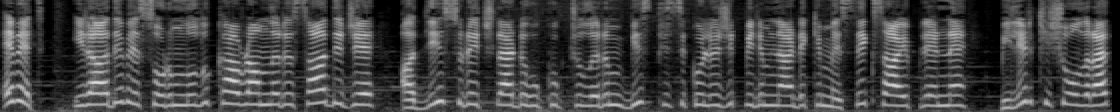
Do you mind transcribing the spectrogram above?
Evet, irade ve sorumluluk kavramları sadece adli süreçlerde hukukçuların biz psikolojik bilimlerdeki meslek sahiplerine bilirkişi olarak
